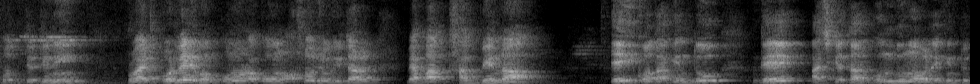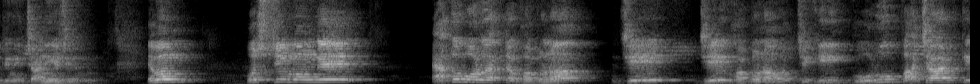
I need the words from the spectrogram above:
করতে তিনি প্রোভাইড করবেন এবং কোনো রকম অসহযোগিতার ব্যাপার থাকবে না। এই কথা কিন্তু দেব আজকে তার বন্ধু মহলে কিন্তু তিনি জানিয়েছেন। এবং পশ্চিমবঙ্গে এত বড় একটা ঘটনা যে যে ঘটনা হচ্ছে কি, গরু পাচারকে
